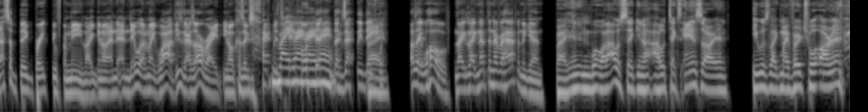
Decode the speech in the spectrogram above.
that's a big breakthrough for me. Like you know, and and they were I'm like, wow, these guys are right. You know, because exactly Right, right, right, right. exactly. Day Right. I was like, whoa, like like nothing ever happened again. Right. And, and while I was sick, you know, I would text Ansar and he was like my virtual RN.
